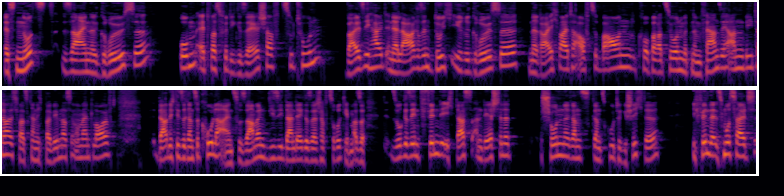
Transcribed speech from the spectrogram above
Es nutzt seine Größe, um etwas für die Gesellschaft zu tun, weil sie halt in der Lage sind, durch ihre Größe eine Reichweite aufzubauen, Kooperation mit einem Fernsehanbieter, ich weiß gar nicht, bei wem das im Moment läuft, dadurch diese ganze Kohle einzusammeln, die sie dann der Gesellschaft zurückgeben. Also so gesehen finde ich das an der Stelle schon eine ganz, ganz gute Geschichte. Ich finde, es muss halt,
